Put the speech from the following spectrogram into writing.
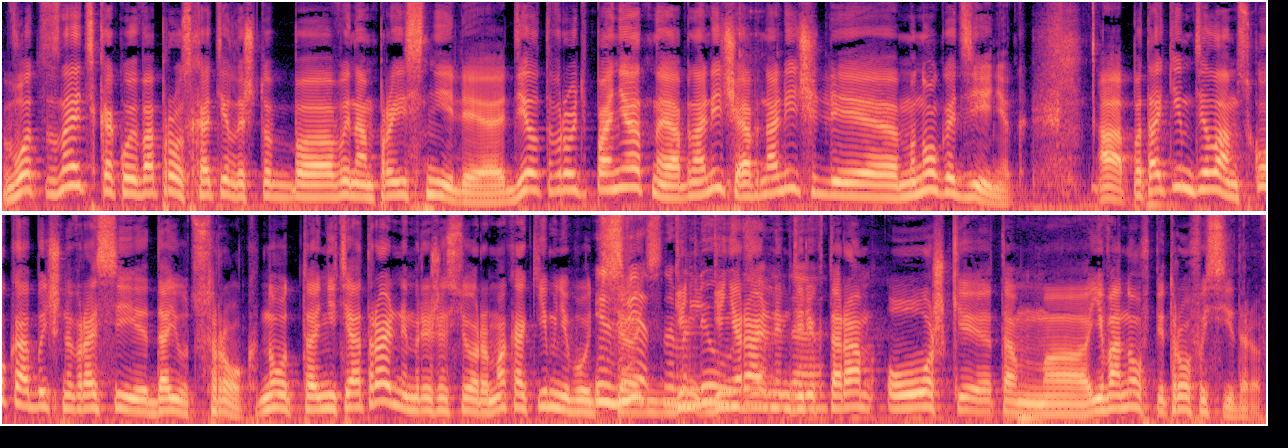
Вот знаете, какой вопрос хотелось, чтобы вы нам прояснили? Дело-то вроде понятное, обналичили, обналичили много денег. А по таким делам сколько обычно в России дают срок? Ну вот не театральным режиссерам, а каким-нибудь э, Известным ген- людям, генеральным да. директорам ООшки, там, э, Иванов, Петров и Сидоров.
